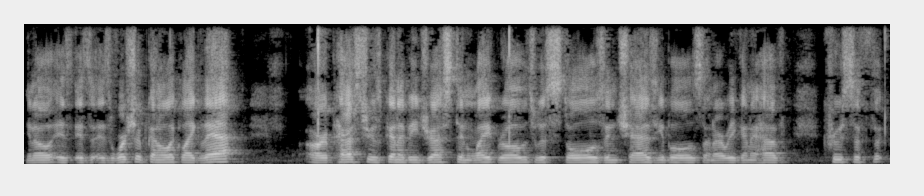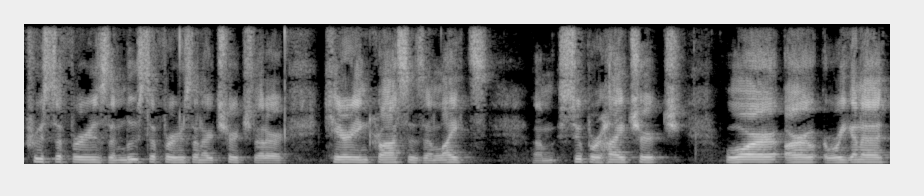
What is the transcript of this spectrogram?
You know, is, is, is worship going to look like that? Our pastor is going to be dressed in white robes with stoles and chasubles? And are we going to have crucif- crucifers and lucifers in our church that are carrying crosses and lights? Um, super high church? Or are, are we going to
